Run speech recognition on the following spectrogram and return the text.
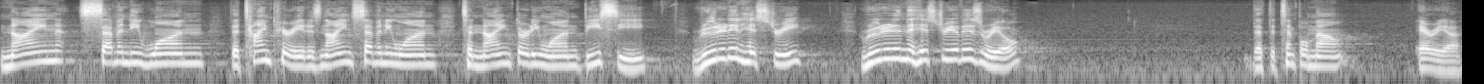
971 the time period is 971 to 931 BC, rooted in history, rooted in the history of Israel, that the Temple Mount area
